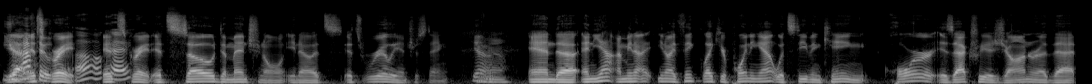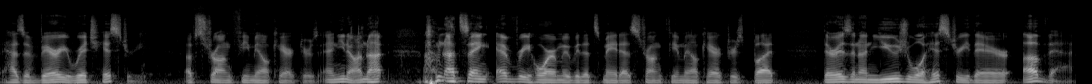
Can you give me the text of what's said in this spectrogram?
You yeah, have it's to. great. Oh, okay. It's great. It's so dimensional. You know, it's it's really interesting. Yeah. Yeah. And uh, and yeah, I mean, I you know, I think like you're pointing out with Stephen King, horror is actually a genre that has a very rich history of strong female characters. And you know, I'm not I'm not saying every horror movie that's made has strong female characters, but there is an unusual history there of that.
